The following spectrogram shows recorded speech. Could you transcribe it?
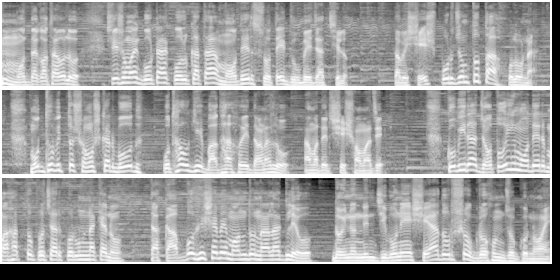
মোদ্দা কথা হলো, সে সময় গোটা কলকাতা মদের স্রোতে ডুবে যাচ্ছিল। তবে শেষ পর্যন্ত তা হলো না। মধ্যবিত্ত সংস্কার বোধ কোথাও গিয়ে বাধা হয়ে দাঁড়াল আমাদের সে সমাজে। কবিরা যতই মদের মাহাত্ম প্রচার করুন না কেন, তা কাব্য হিসেবে মন্দ না লাগলেও দৈনন্দিন জীবনে সে আদর্শ গ্রহণযোগ্য নয়।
